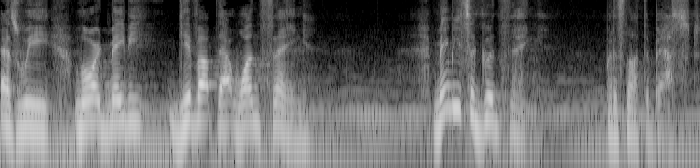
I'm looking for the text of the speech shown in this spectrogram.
as we, Lord, maybe give up that one thing Maybe it's a good thing, but it's not the best.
